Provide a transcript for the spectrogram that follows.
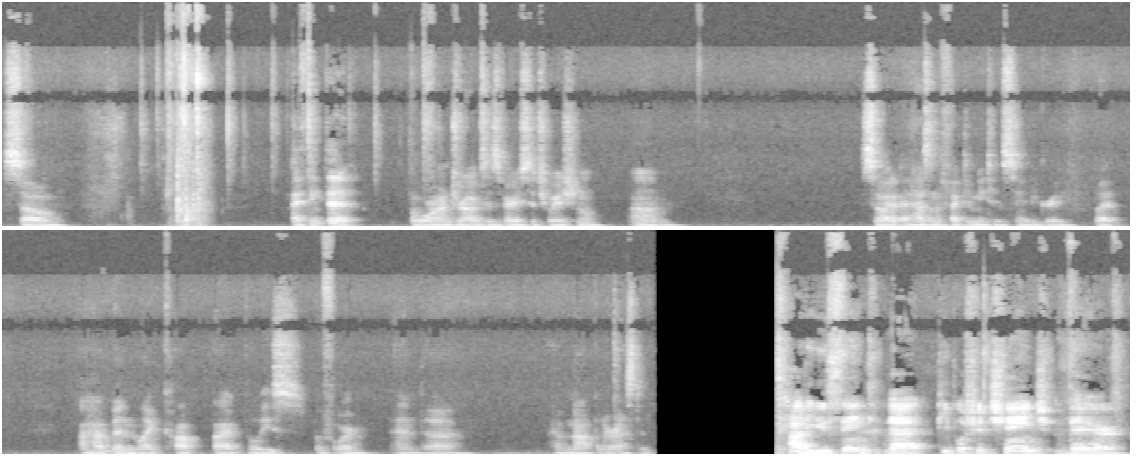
So think that the war on drugs is very situational. Um, so it, it hasn't affected me to the same degree, but I have been like caught by police before and uh, have not been arrested. How do you think that people should change their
